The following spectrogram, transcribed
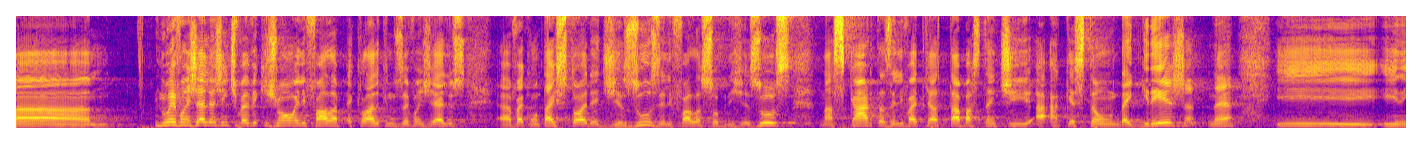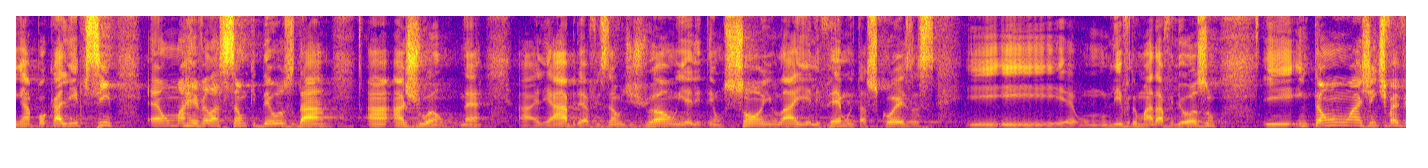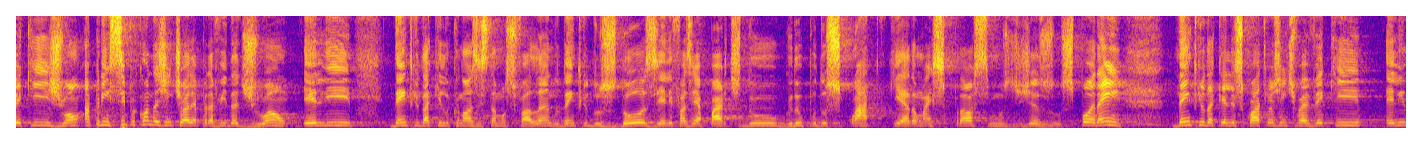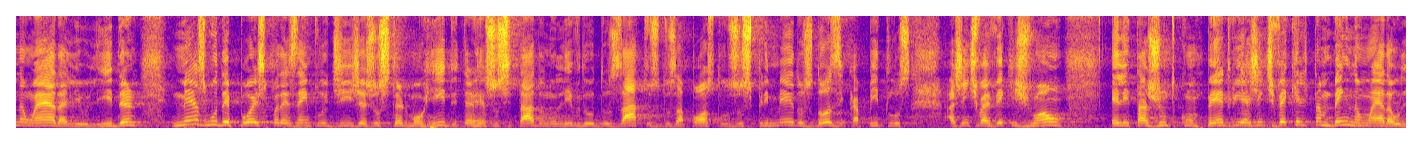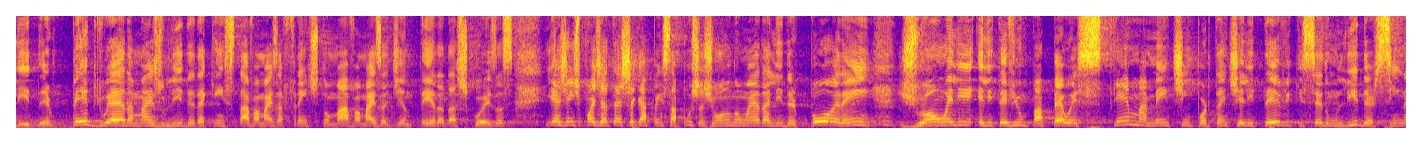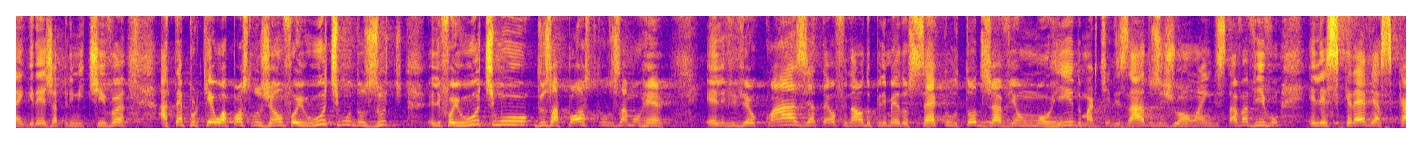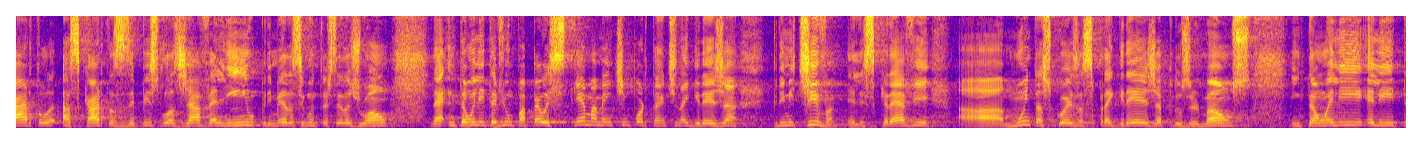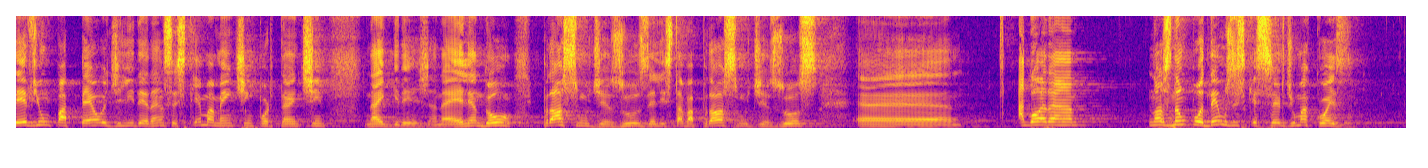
Ah, no Evangelho a gente vai ver que João ele fala, é claro que nos Evangelhos ah, vai contar a história de Jesus, ele fala sobre Jesus. Nas cartas ele vai tratar bastante a, a questão da igreja, né? E, e, em Apocalipse é uma revelação que Deus dá a, a João, né? Ah, ele abre a visão de João e ele tem um sonho lá e ele vê muitas coisas e, e é um livro maravilhoso. E então a gente vai ver que João, a princípio, quando a gente olha para a vida de João, ele, dentro daquilo que nós estamos falando, dentro dos doze, ele fazia parte do grupo dos quatro que eram mais próximos de Jesus. Porém, dentro daqueles quatro a gente vai ver que ele não era ali o líder, mesmo depois, por exemplo, de Jesus ter morrido e ter ressuscitado no livro dos Atos dos Apóstolos, os primeiros 12 capítulos, a gente vai ver que João, ele está junto com Pedro e a gente vê que ele também não era o líder. Pedro era mais o líder, é quem estava mais à frente, tomava mais a dianteira das coisas, e a gente pode até chegar a pensar, puxa, João não era líder, porém, João, ele, ele teve um papel extremamente importante, ele teve que ser um líder, sim, na igreja primitiva, até porque porque o apóstolo João foi o último dos ele foi o último dos apóstolos a morrer. Ele viveu quase até o final do primeiro século, todos já haviam morrido, martirizados, e João ainda estava vivo. Ele escreve as cartas, as, cartas, as epístolas já velhinho, primeira, segunda, terceira João. Né? Então ele teve um papel extremamente importante na igreja primitiva. Ele escreve ah, muitas coisas para a igreja, para os irmãos. Então ele, ele teve um papel de liderança extremamente importante na igreja. Né? Ele andou próximo de Jesus, ele estava próximo de Jesus. É... Agora, nós não podemos esquecer de uma coisa,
